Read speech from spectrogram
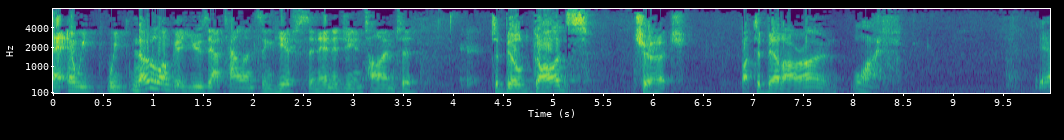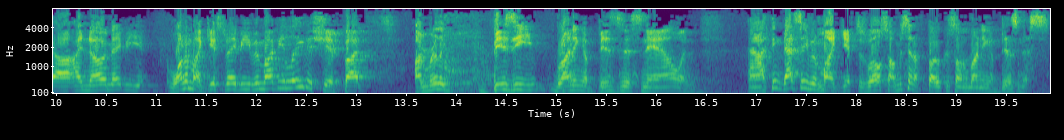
And, and we we no longer use our talents and gifts and energy and time to to build God's church, but to build our own life. Yeah, I know maybe one of my gifts maybe even might be leadership, but I'm really busy running a business now and and I think that's even my gift as well, so I'm just going to focus on running a business.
